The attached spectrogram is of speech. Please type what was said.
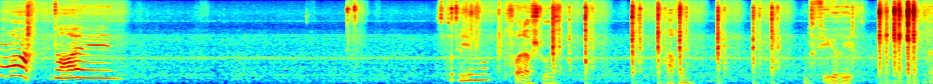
Ah, nein. Ist da jemand? Vollaufsturz. Warum? Hat zu viel geredet. Da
